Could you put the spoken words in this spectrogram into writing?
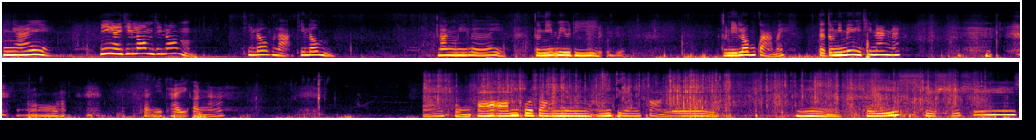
นี่ไง นี่ไงที่ร่มที่ร่ม ที่ร่มละที่ร่ม นั่งนี้เลย ตรงนี้วิวดีไปคนเดียวตรงนี้ร่มกว่าไหม แต่ตรงนี้ไม่มีที่นั่งนะ โอ้ใส่ไทยก่อนนะอ๋อมี ถุง อ๋ออ๋อมีโคซองอันหนึง อันนี้คืออันนี้ก่อนเลย นี่ชีสชีสชีสชีส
